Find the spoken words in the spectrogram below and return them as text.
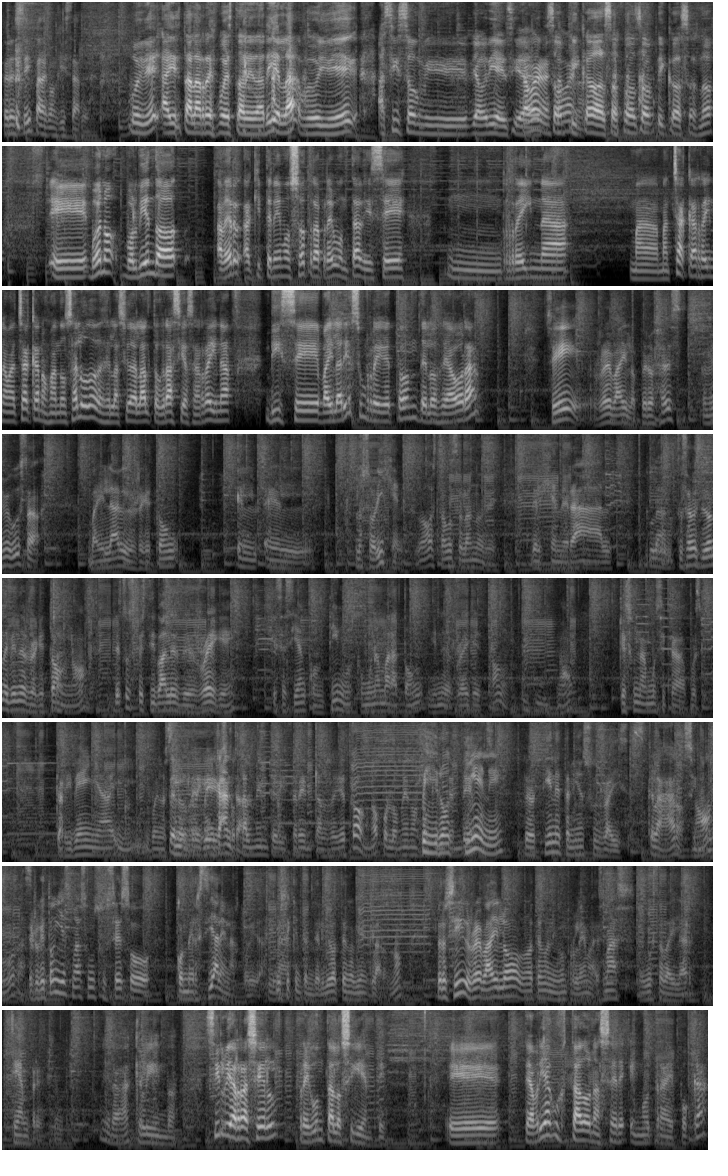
pero, sí para conquistarla. Muy bien, ahí está la respuesta de Daniela. Muy bien, así son mi, audiencia. son picosos, son picosos, ¿no? Eh, bueno, volviendo a, a ver, aquí tenemos otra pregunta. Dice mm, Reina Machaca, Reina Machaca nos manda un saludo desde la ciudad del Alto. Gracias a Reina. Dice, ¿bailarías un reggaetón de los de ahora? Sí, re bailo, pero ¿sabes? A mí me gusta bailar el reggaetón, los orígenes, ¿no? Estamos hablando del general. Claro. Tú sabes de dónde viene el reggaetón, ¿no? De estos festivales de reggae que se hacían continuos, como una maratón, viene el reggaeton, ¿no? Que es una música, pues, caribeña y, bueno, sí, me, encanta. es totalmente diferente al reggaetón, ¿no? Por lo menos Pero tiene, pero tiene también sus raíces. Claro, sin ¿no? duda. El reggaetón ya es más un suceso comercial en la actualidad. Yo sé que entender, yo lo tengo bien claro, ¿no? Pero sí, re bailo, no tengo ningún problema. Es más, me gusta bailar siempre, siempre. Mira, qué lindo. Silvia Rachel pregunta lo siguiente. Eh, ¿Te habría gustado nacer en otra época?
